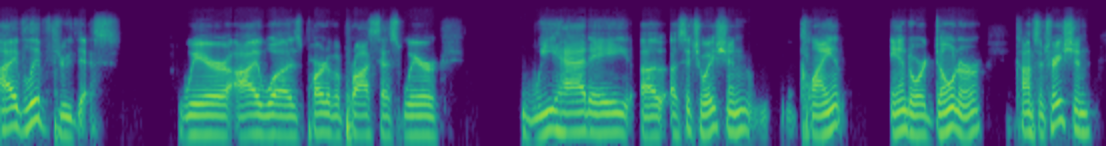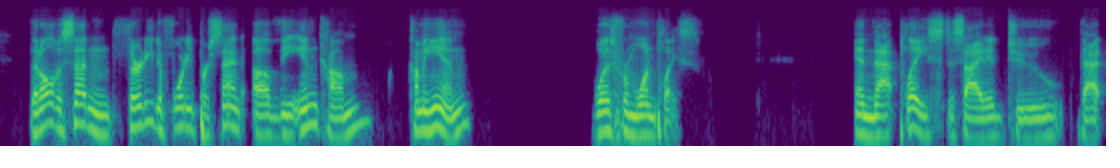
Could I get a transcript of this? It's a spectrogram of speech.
i've lived through this where i was part of a process where we had a, a, a situation client and or donor concentration that all of a sudden 30 to 40% of the income coming in was from one place. And that place decided to that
